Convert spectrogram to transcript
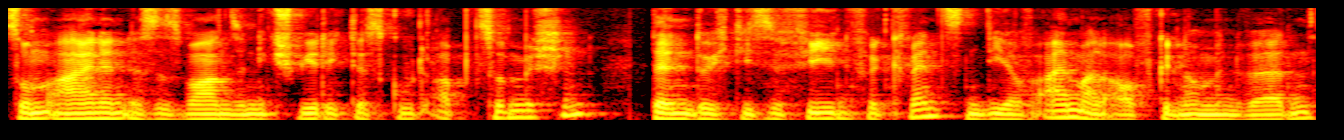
zum einen ist es wahnsinnig schwierig, das gut abzumischen. Denn durch diese vielen Frequenzen, die auf einmal aufgenommen werden,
